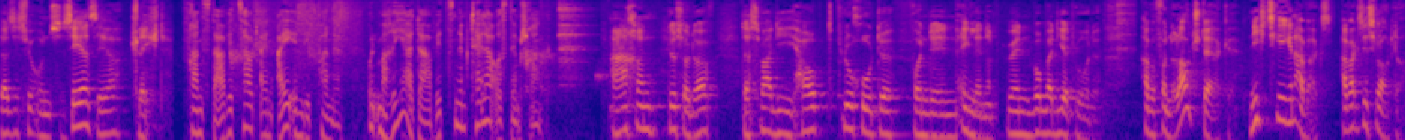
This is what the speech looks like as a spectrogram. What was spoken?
Das ist für uns sehr, sehr schlecht. Franz Davids haut ein Ei in die Pfanne und Maria Davids nimmt Teller aus dem Schrank. Aachen, Düsseldorf, das war die Hauptfluchroute von den Engländern, wenn bombardiert wurde. Aber von der Lautstärke nichts gegen AVAX. AVAX ist lauter.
